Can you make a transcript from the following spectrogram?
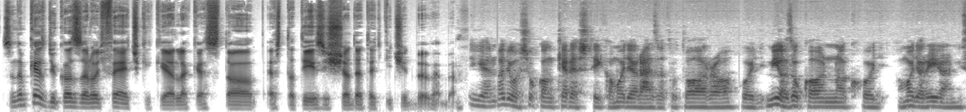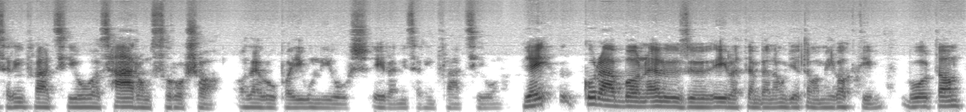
Szerintem kezdjük azzal, hogy fejts ki kérlek ezt a, ezt a tézisedet egy kicsit bővebben. Igen, nagyon sokan keresték a magyarázatot arra, hogy mi az oka annak, hogy a magyar élelmiszerinfláció az háromszorosa az Európai Uniós élelmiszerinflációnak. Ugye korábban, előző életemben, úgy értem, amíg aktív voltam,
